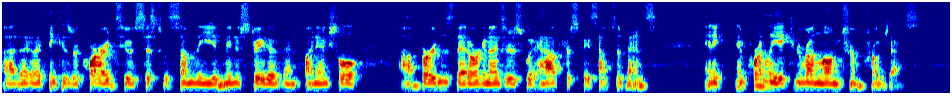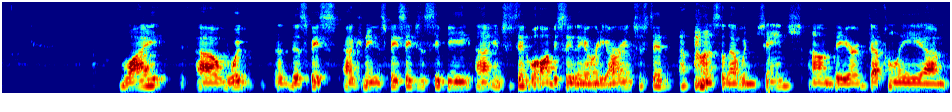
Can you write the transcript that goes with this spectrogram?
uh, that I think is required to assist with some of the administrative and financial uh, burdens that organizers would have for Space Apps events. And it, importantly, it can run long-term projects. Why uh, would the space uh, Canadian Space Agency be uh, interested? Well, obviously they already are interested, so that wouldn't change. Um, they are definitely um,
